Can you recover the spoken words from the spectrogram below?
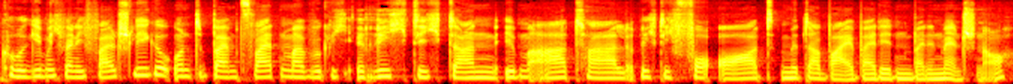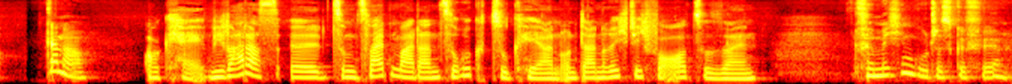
Korrigiere mich, wenn ich falsch liege. Und beim zweiten Mal wirklich richtig dann im Ahrtal, richtig vor Ort mit dabei bei den, bei den Menschen auch. Genau. Okay, wie war das, äh, zum zweiten Mal dann zurückzukehren und dann richtig vor Ort zu sein? Für mich ein gutes Gefühl.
